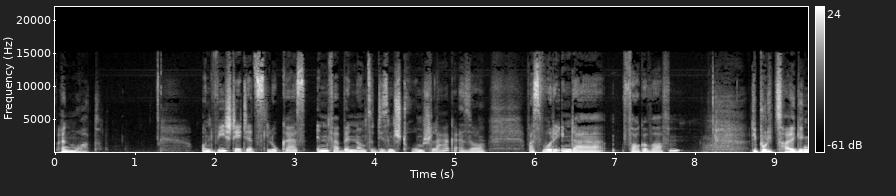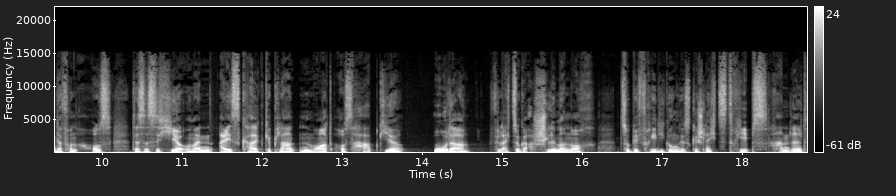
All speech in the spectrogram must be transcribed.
ein Mord. Und wie steht jetzt Lukas in Verbindung zu diesem Stromschlag? Also was wurde ihm da vorgeworfen? Die Polizei ging davon aus, dass es sich hier um einen eiskalt geplanten Mord aus Habgier oder vielleicht sogar schlimmer noch zur Befriedigung des Geschlechtstriebs handelt,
